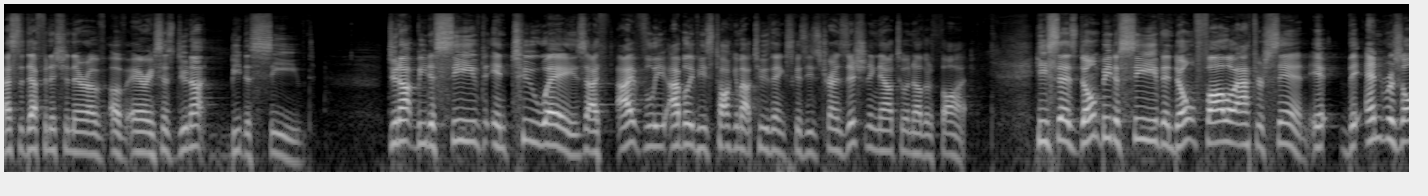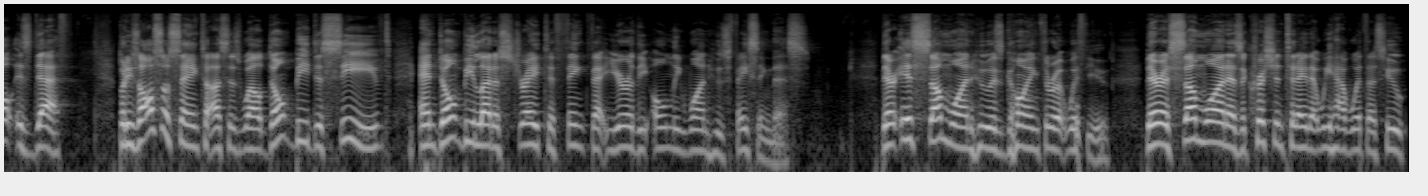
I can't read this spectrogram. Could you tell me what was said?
That's the definition there of, of error. He says, Do not be deceived. Do not be deceived in two ways. I, I, believe, I believe he's talking about two things because he's transitioning now to another thought. He says, Don't be deceived and don't follow after sin. It, the end result is death. But he's also saying to us as well, don't be deceived and don't be led astray to think that you're the only one who's facing this. There is someone who is going through it with you. There is someone as a Christian today that we have with us who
